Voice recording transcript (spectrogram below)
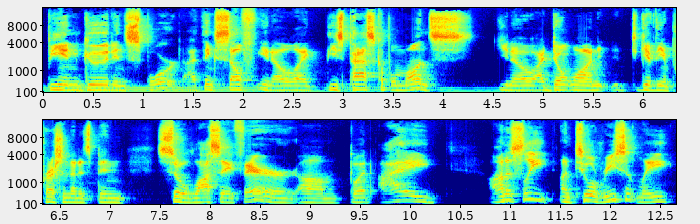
being good in sport. I think self, you know, like these past couple months, you know, I don't want to give the impression that it's been so laissez faire. Um, but I honestly, until recently,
